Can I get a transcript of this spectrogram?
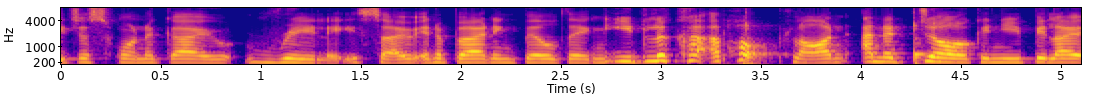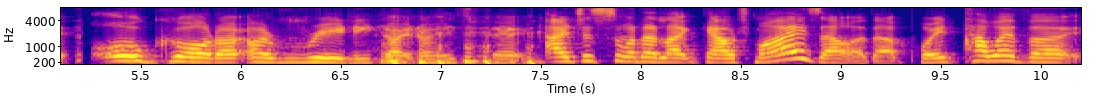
really just want to go really. So in a burning building, you'd look at a pot plant and a dog and you'd be like, oh God, I, I really don't know who to pick. I just want to like gouge my eyes out at that point. However,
